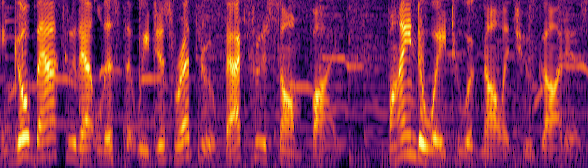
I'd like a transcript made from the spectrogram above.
And go back through that list that we just read through, back through Psalm 5. Find a way to acknowledge who God is.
